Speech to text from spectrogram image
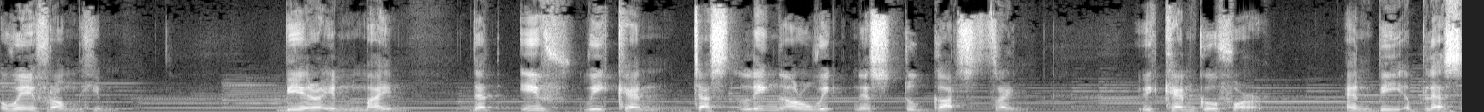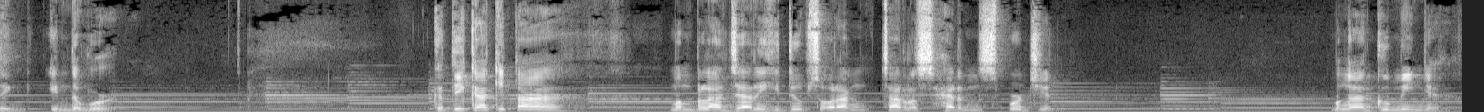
away from Him. Bear in mind that if we can just link our weakness to God's strength, we can go for and be a blessing in the world. Ketika kita mempelajari hidup seorang Charles Haddon Spurgeon, mengaguminya.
